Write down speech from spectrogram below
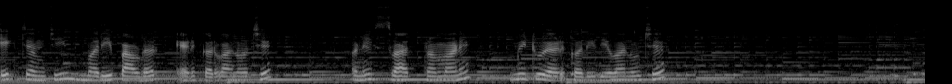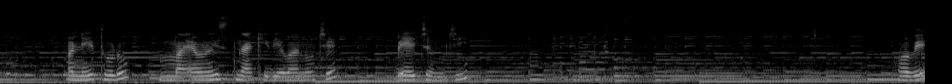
એક ચમચી મરી પાવડર એડ કરવાનો છે અને સ્વાદ પ્રમાણે મીઠું એડ કરી દેવાનું છે. અને થોડું માયોનીઝ નાખી દેવાનું છે, બે ચમચી. હવે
